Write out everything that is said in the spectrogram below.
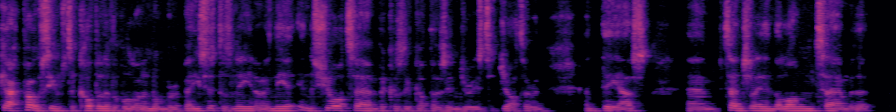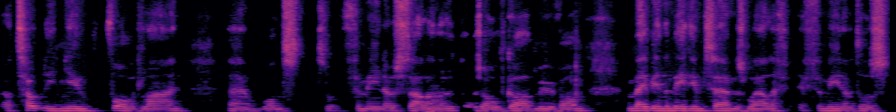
Gakpo seems to cover Liverpool on a number of bases, doesn't he? You know, in the in the short term because they've got those injuries to Jota and and Diaz, um, potentially in the long term with a, a totally new forward line. Uh, once sort of Firmino, Salah, those, those old guard move on, and maybe in the medium term as well, if, if Firmino does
